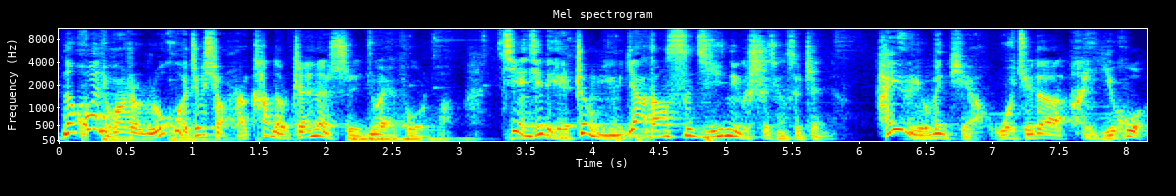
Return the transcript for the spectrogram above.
那换句话说，如果这个小孩看到真的是 UFO 的话，间接的也证明亚当斯基那个事情是真的。还有一个问题啊，我觉得很疑惑，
